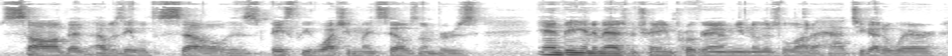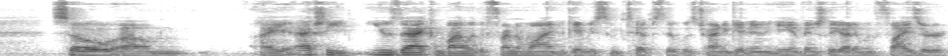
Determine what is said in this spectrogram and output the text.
saw that I was able to sell is basically watching my sales numbers and being in a management training program. You know, there's a lot of hats you got to wear. So um, I actually used that combined with a friend of mine who gave me some tips that was trying to get in. He eventually got in with Pfizer.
